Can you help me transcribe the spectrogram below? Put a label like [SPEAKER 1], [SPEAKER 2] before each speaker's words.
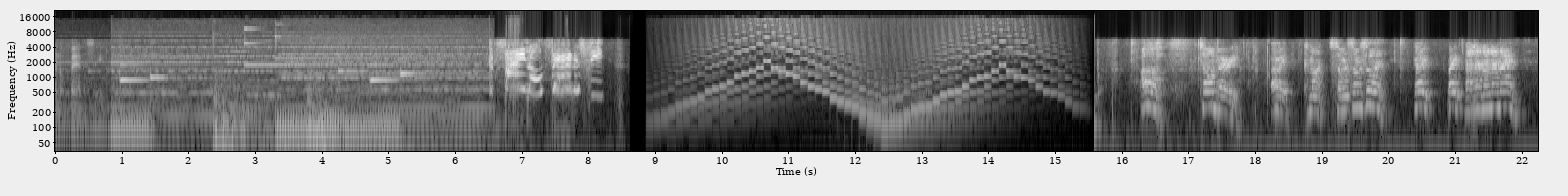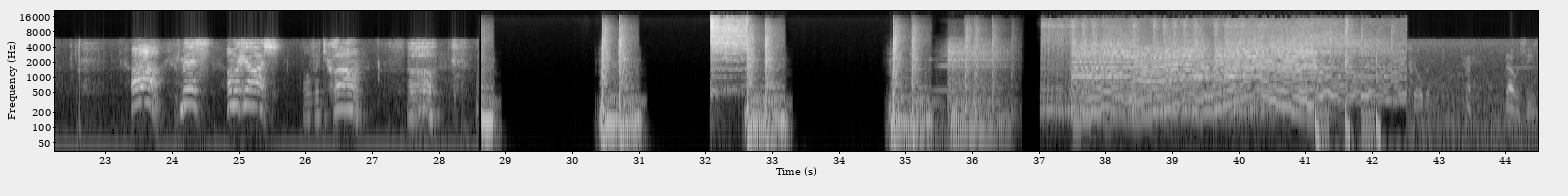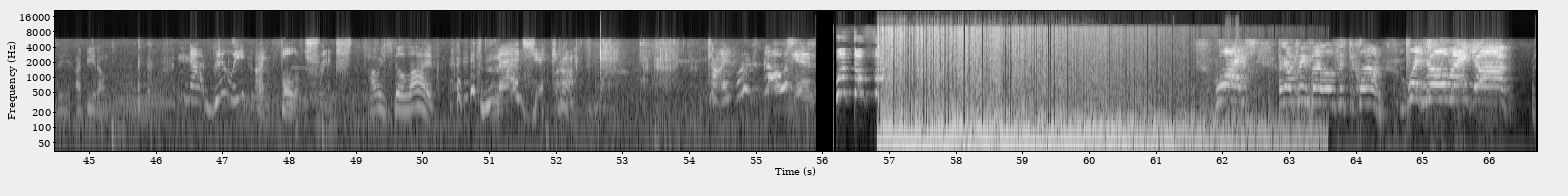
[SPEAKER 1] Final Fantasy.
[SPEAKER 2] Final Fantasy!
[SPEAKER 3] Oh, Tom Perry. All right, come on, someone, someone, someone. Right, right, nine, nine, nine, nine, nine. Ah, miss. Oh my gosh. Level 50 clown. Oh.
[SPEAKER 1] That was easy. I beat him.
[SPEAKER 2] Not really. I'm full of tricks.
[SPEAKER 1] How are you still alive?
[SPEAKER 2] it's magic. Time for explosion. What the fuck?
[SPEAKER 3] What? I got beat by a level 50 clown with no makeup.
